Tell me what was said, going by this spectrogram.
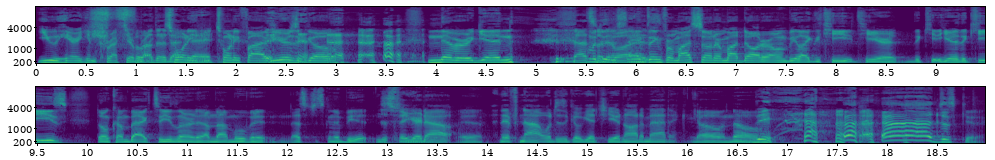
you hearing him correct your brother like that 20, day. 25 years ago. Never again. That's I'm gonna do the same thing for my son or my daughter. I'm gonna be like the key here, the key, here are the keys. Don't come back till you learn it. I'm not moving it. That's just gonna be it. Just figure it out. Yeah. And if not, we'll just go get you an automatic. Oh no. just kidding.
